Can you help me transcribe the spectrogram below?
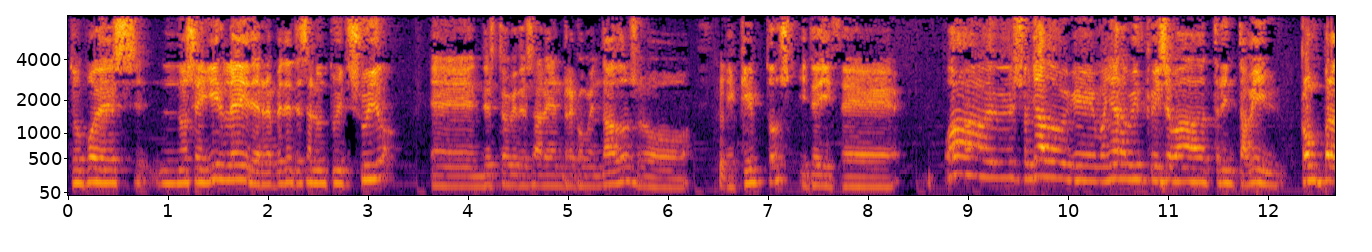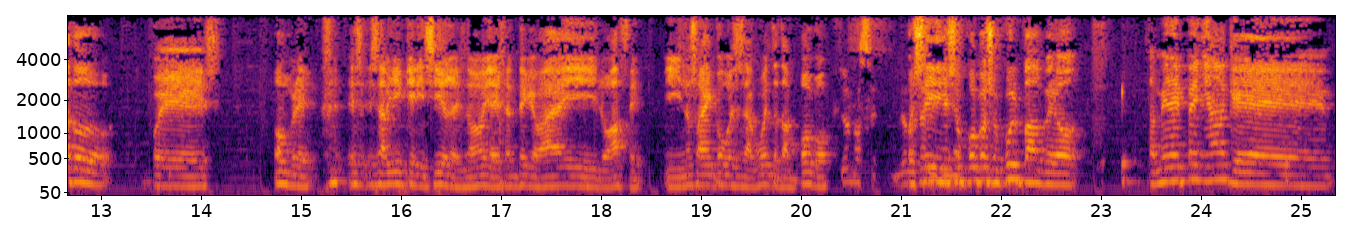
tú puedes no seguirle y de repente te sale un tweet suyo eh, de esto que te salen recomendados o eh, criptos y te dice ¡Oh, he soñado que mañana Bitcoin se va a 30.000! ¡Compra todo! Pues, hombre, es, es alguien que ni sigues, ¿no? Y hay gente que va y lo hace. Y no saben cómo es esa cuenta tampoco. Yo no sé. yo Pues sí, es un poco su culpa, pero también hay peña que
